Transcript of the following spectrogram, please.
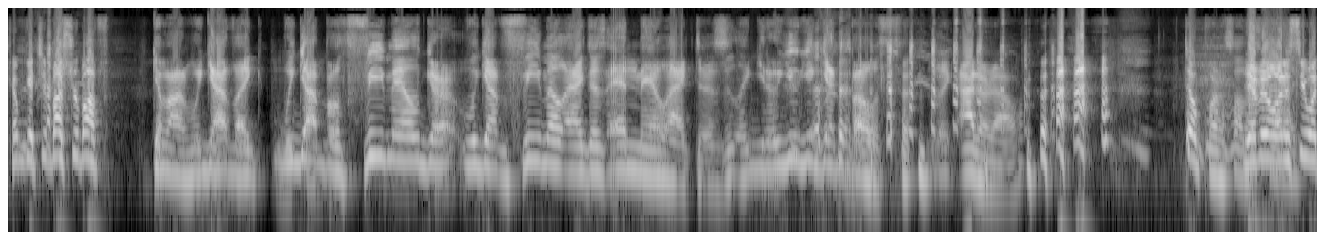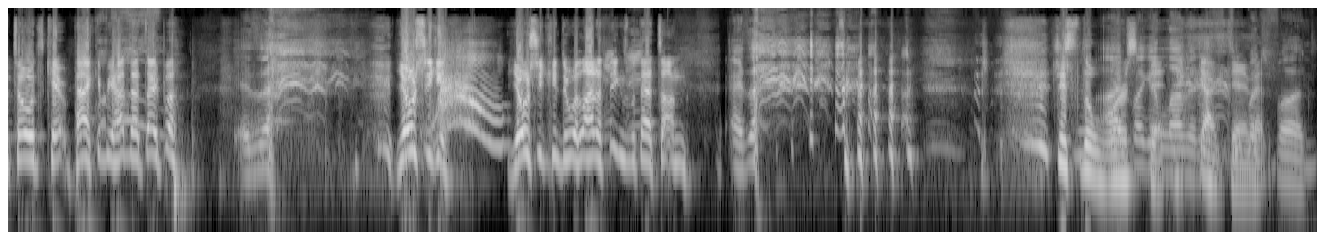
Come get your mushroom off. Come on, we got like we got both female girl, we got female actors and male actors. Like you know, you can get both. like I don't know. don't put us on. You ever want to see what Toad's ca- packing behind that diaper? It's, uh, Yoshi can Yoshi can do a lot of things with that tongue. it's, Just the worst. I worst fucking bit. love it. God it's damn too it. much fun.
